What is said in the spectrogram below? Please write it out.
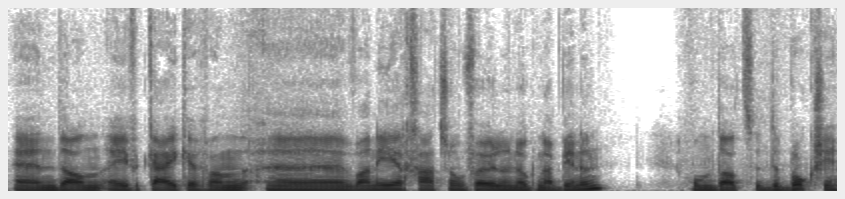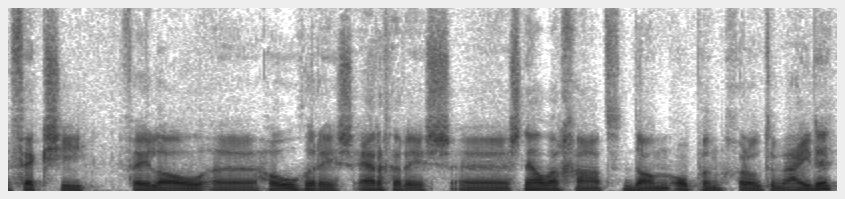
En dan even kijken van wanneer gaat zo'n veulen ook naar binnen omdat de boxinfectie veelal uh, hoger is, erger is, uh, sneller gaat dan op een grote weide.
